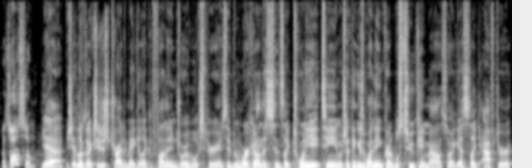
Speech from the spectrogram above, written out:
that's awesome. Yeah, she, it looked like she just tried to make it like a fun and enjoyable experience. They've been working on this since like 2018, which I think is when The Incredibles 2 came out. So I guess like after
